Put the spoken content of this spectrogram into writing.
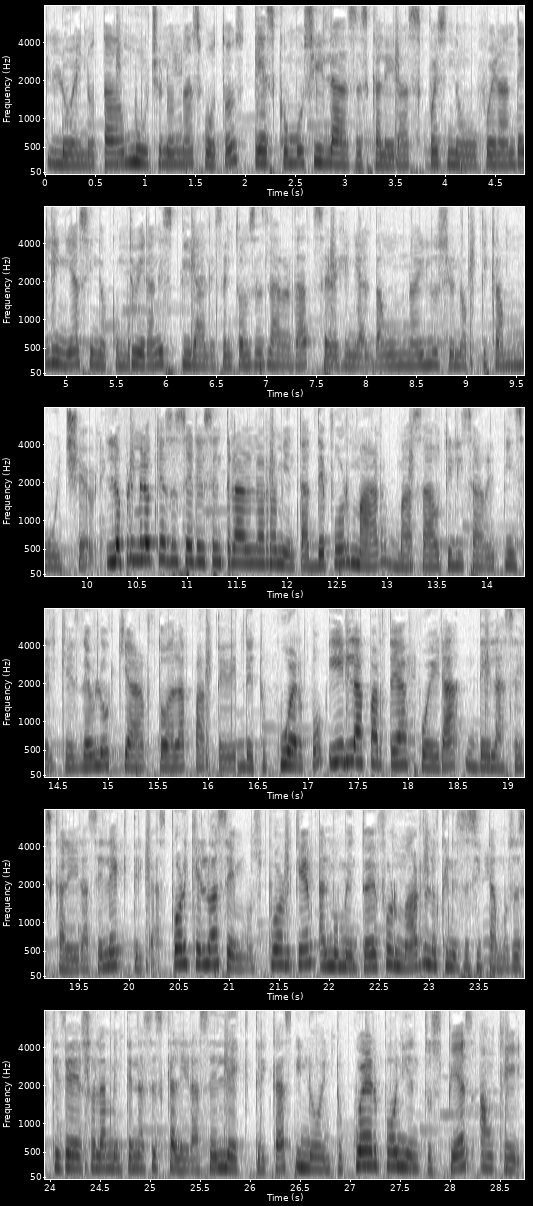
Lo he notado mucho en unas fotos. Es como si las escaleras pues no fueran de línea, sino como tuvieran espirales. Entonces la verdad se ve genial, da una ilusión óptica muy chévere. Lo primero que vas a hacer es entrar a la herramienta deformar. Vas a utilizar el pincel que es de bloquear toda la parte de, de tu cuerpo y la parte de afuera de las escaleras eléctricas. ¿Por qué lo hacemos? Porque al momento de formar lo que necesitamos es que se solamente en las escaleras eléctricas y no en tu cuerpo ni en tus pies, aunque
